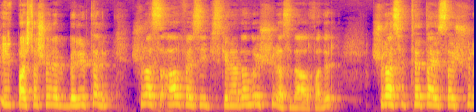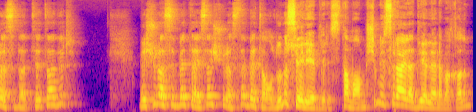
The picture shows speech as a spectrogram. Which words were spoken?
ilk başta şöyle bir belirtelim. Şurası alfa ise ikizkenardan dolayı şurası da alfadır. Şurası teta ise şurası da tetadır. Ve şurası beta ise şurası da beta olduğunu söyleyebiliriz. Tamam. Şimdi sırayla diğerlerine bakalım.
